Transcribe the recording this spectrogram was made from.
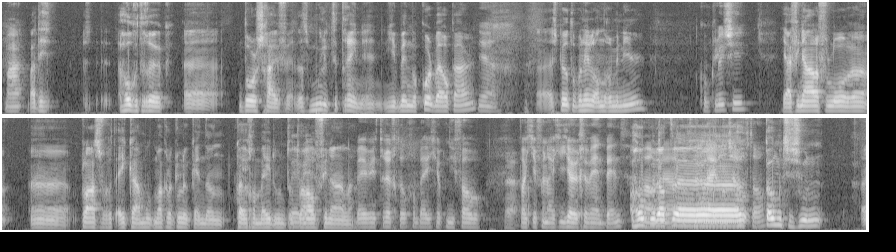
Maar Maar het is eh, hoge druk, eh, doorschuiven, dat is moeilijk te trainen. Je bent maar kort bij elkaar, ja, eh, speelt op een hele andere manier. conclusie. Ja, finale verloren, eh, plaatsen voor het EK moet makkelijk lukken en dan kan je gewoon meedoen tot de halve finale. Ben je weer terug toch een beetje op niveau Ja. wat je vanuit je jeugd gewend bent. Hopen dat elftal. komend seizoen eh,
